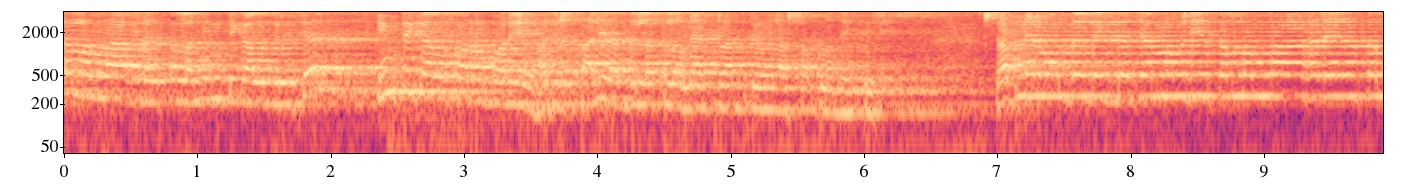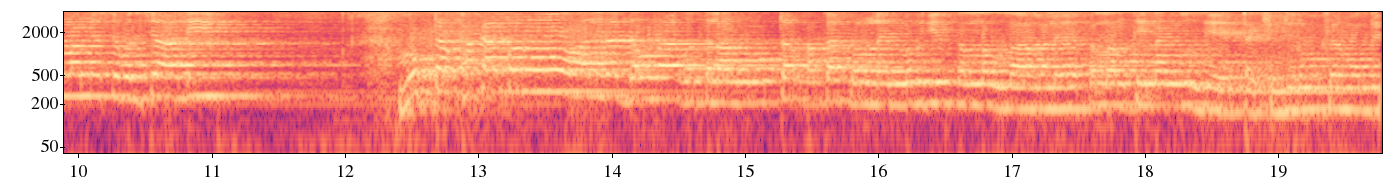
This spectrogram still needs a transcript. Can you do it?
সাল্লাহ সাল্লাম ইন্তেকাল করেছে। ইন্তেকাল করার পরে হজরত আলী রাদুল্লাহ তালাম এক রাত্রিবেলা স্বপ্ন দেখতেছি। স্বপ্নের মধ্যে দেখতেছেন নবজি সাল্লাহ সাল্লাম, এসে বলছে, আলী মুখটা ফাঁকা করো। মুখটা ফাঁকা সাল্লাম দিয়ে একটা খেজুর মুখের মধ্যে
